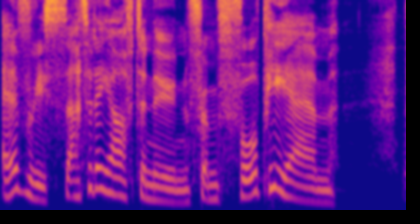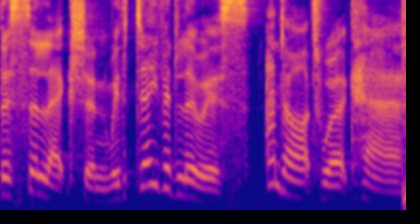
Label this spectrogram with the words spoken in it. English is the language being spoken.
Every Saturday afternoon from 4 pm. The Selection with David Lewis and Artwork Hair.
